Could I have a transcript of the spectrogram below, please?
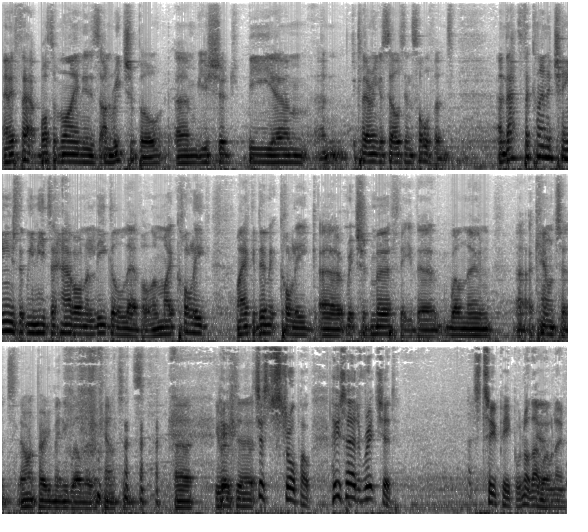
And if that bottom line is unreachable, um, you should be um, declaring yourselves insolvent. And that's the kind of change that we need to have on a legal level. And my colleague, my academic colleague, uh, Richard Murphy, the well known uh, accountant, there aren't very many well known accountants. Uh, he wrote a, Just a straw poll. Who's heard of Richard? It's two people, not that yeah. well known.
